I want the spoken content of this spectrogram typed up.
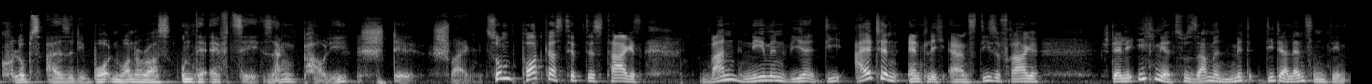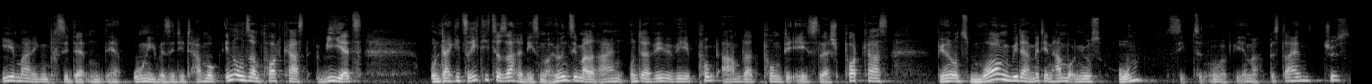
Clubs, also die Bolton Wanderers und der FC St. Pauli, stillschweigen. Zum Podcast-Tipp des Tages. Wann nehmen wir die Alten endlich ernst? Diese Frage stelle ich mir zusammen mit Dieter Lenzen, dem ehemaligen Präsidenten der Universität Hamburg, in unserem Podcast Wie jetzt. Und da geht es richtig zur Sache diesmal. Hören Sie mal rein unter www.abendblatt.de slash podcast. Wir hören uns morgen wieder mit den Hamburg News um 17 Uhr, wie immer. Bis dahin, tschüss.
